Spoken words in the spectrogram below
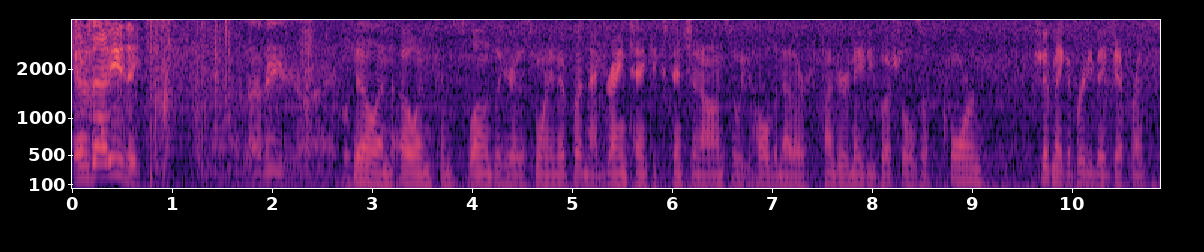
It was that easy. That easy, all right. Phil and Owen from Sloan's are here this morning. They're putting that grain tank extension on so we can hold another 180 bushels of corn. Should make a pretty big difference.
